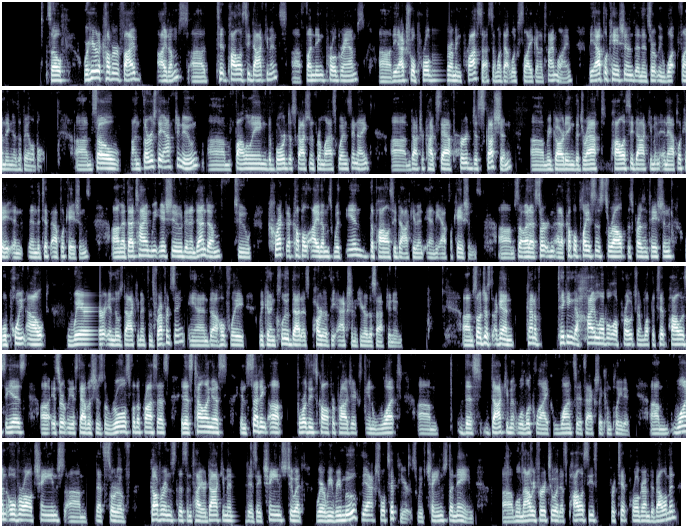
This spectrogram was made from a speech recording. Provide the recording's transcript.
So we're here to cover five items, uh, TIP policy documents, uh, funding programs, uh, the actual programming process and what that looks like on a timeline, the applications, and then certainly what funding is available. Um, so on Thursday afternoon, um, following the board discussion from last Wednesday night, um, Dr. Cox staff heard discussion um, regarding the draft policy document and applicate and, and the TIP applications. Um, at that time, we issued an addendum to correct a couple items within the policy document and the applications. Um, so at a certain, at a couple places throughout this presentation, we'll point out where in those documents it's referencing, and uh, hopefully we can include that as part of the action here this afternoon. Um, so just again, kind of taking the high level approach on what the tip policy is, uh, it certainly establishes the rules for the process. It is telling us in setting up for these call for projects and what um, this document will look like once it's actually completed. Um, one overall change um, that's sort of governs this entire document is a change to it where we removed the actual tip years. We've changed the name. Uh, we'll now refer to it as policies for tip program development,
